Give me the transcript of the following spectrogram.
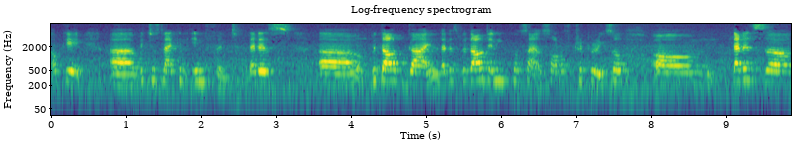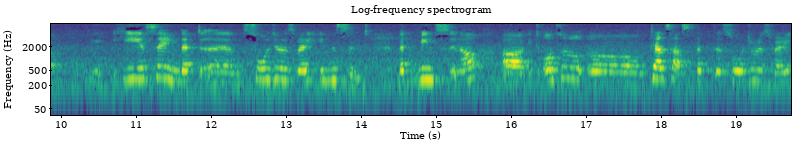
okay uh, which is like an infant. That is uh, without guile that is without any sort of trickery. So um, that is uh, he is saying that uh, soldier is very innocent. That means you know uh, it also uh, tells us that the soldier is very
